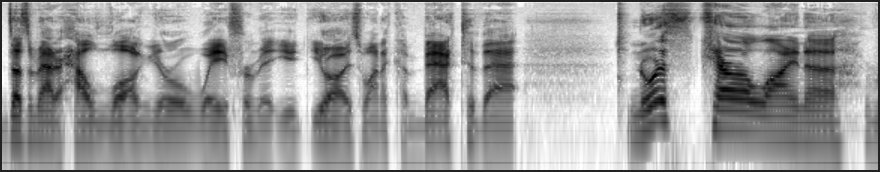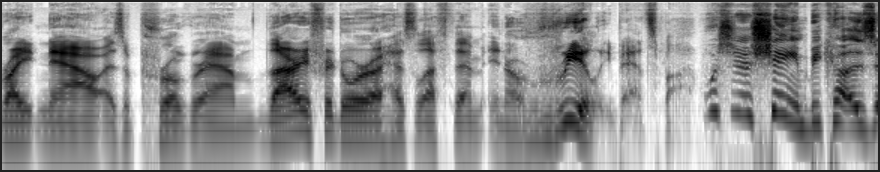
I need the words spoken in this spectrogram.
doesn't matter how long you're away from it, you you always want to come back to that. North Carolina right now as a program, Larry Fedora has left them in a really bad spot. Which is a shame because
